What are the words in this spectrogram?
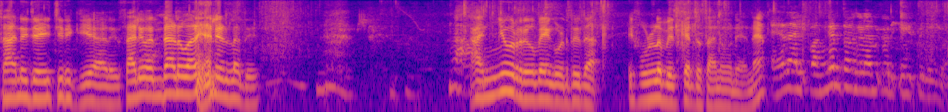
സനു ജയിച്ചിരിക്കുകയാണ്. സനു എന്താണ് പറയാനുള്ളത്? അഞ്ഞൂറ് രൂപയും കൊടുത്തതാ ഈ ഫുള്ള് ബിസ്ക്കറ്റ് സനുവിന് തന്നെ. കേക്ക പങ്കെടുത്തെങ്കിൽ നമുക്ക് ഒരു കേക്ക് തരുമോ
